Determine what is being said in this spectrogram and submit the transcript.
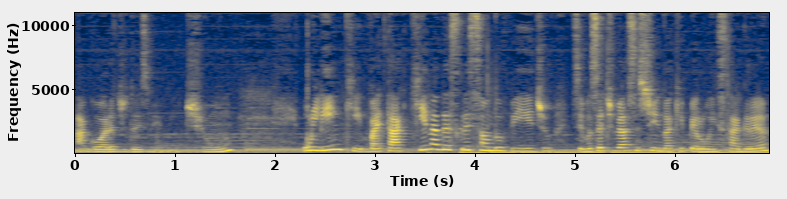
agora de 2021 o link vai estar tá aqui na descrição do vídeo. Se você estiver assistindo aqui pelo Instagram,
